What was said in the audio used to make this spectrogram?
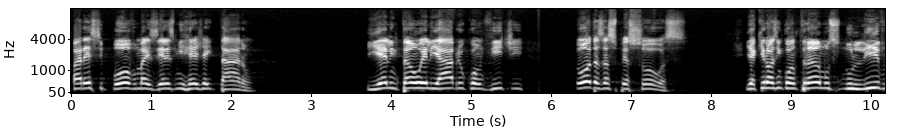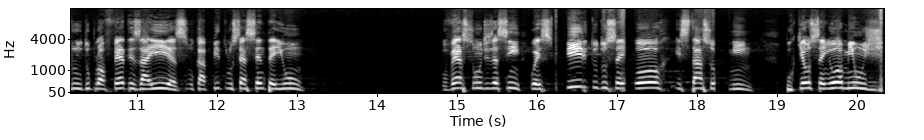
para esse povo, mas eles me rejeitaram. E ele então ele abre o convite todas as pessoas. E aqui nós encontramos no livro do profeta Isaías, o capítulo 61. O verso 1 diz assim: O Espírito do Senhor está sobre mim, porque o Senhor me ungiu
